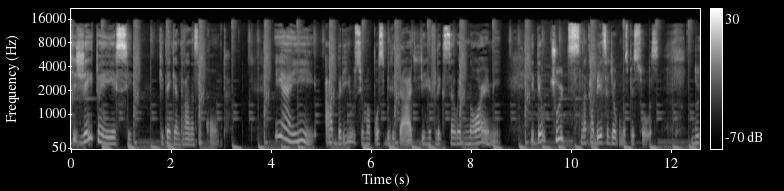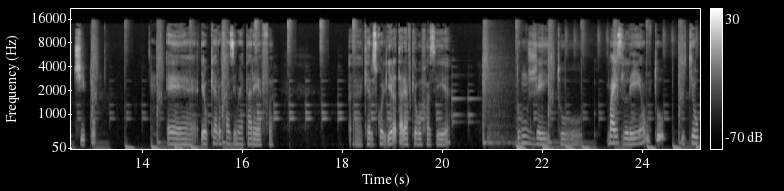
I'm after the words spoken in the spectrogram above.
Que jeito é esse que tem que entrar nessa conta? E aí abriu-se uma possibilidade de reflexão enorme e deu churts na cabeça de algumas pessoas, do tipo: é, eu quero fazer minha tarefa, é, quero escolher a tarefa que eu vou fazer de um jeito mais lento e que eu,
